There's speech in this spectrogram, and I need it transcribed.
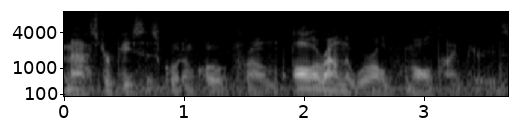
masterpieces, quote unquote, from all around the world from all time periods.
